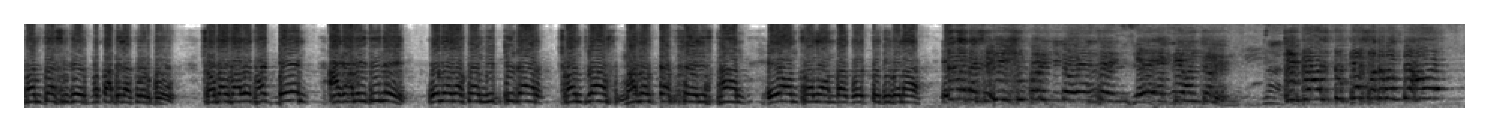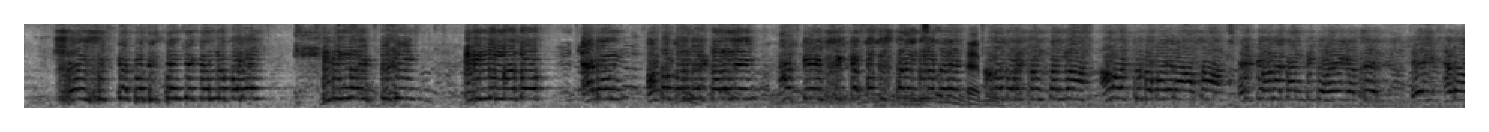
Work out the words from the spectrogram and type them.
সন্ত্রাসীদের মোকাবিলা করব। সবাই ভালো থাকবেন। আগামী দিনে কোন রকম মৃত্যুদার সন্ত্রাস মানব ব্যবসায়ের স্থান এই অঞ্চলে আমরা গড়তে দিব না। সুপরিচিত হয়েছে একটি অঞ্চলে? কিন্তু আজ দুঃখের সাথে বলতে হয় সেই শিক্ষা প্রতিষ্ঠানকে কেন্দ্র করে বিভিন্ন ইফতিজিং বিভিন্ন মাদক এবং অপকর্মের কারণে আজকে এই শিক্ষা প্রতিষ্ঠানগুলোতে হ্যাঁ। আমাদের সন্তানরা আমার ছোট ভাইয়েরা আসা একটি অনাকাঙ্ক্ষিত হয়ে গেছে এই এবং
